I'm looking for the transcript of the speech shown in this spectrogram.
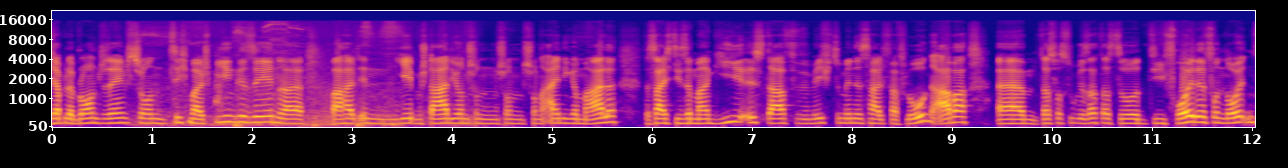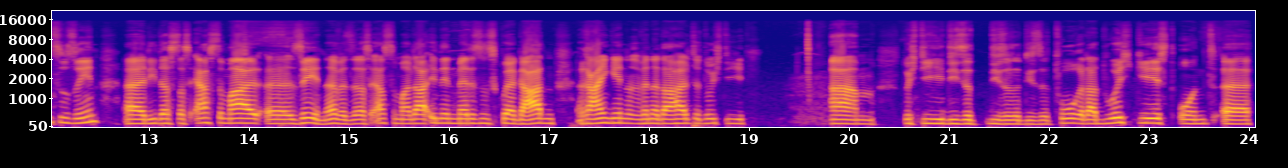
ich habe LeBron James schon zigmal spielen gesehen, äh, war halt in jedem Stadion schon, schon, schon einige Male. Das heißt, diese Magie ist da für mich zumindest halt verflogen. Aber ähm, das, was du gesagt hast, so die Freude von Leuten zu sehen, äh, die das das erste Mal äh, sehen, ne? wenn sie das erste Mal da in den Madison Square Garden reingehen, wenn er da halt durch die ähm, durch die, diese, diese, diese Tore da durchgehst und äh,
